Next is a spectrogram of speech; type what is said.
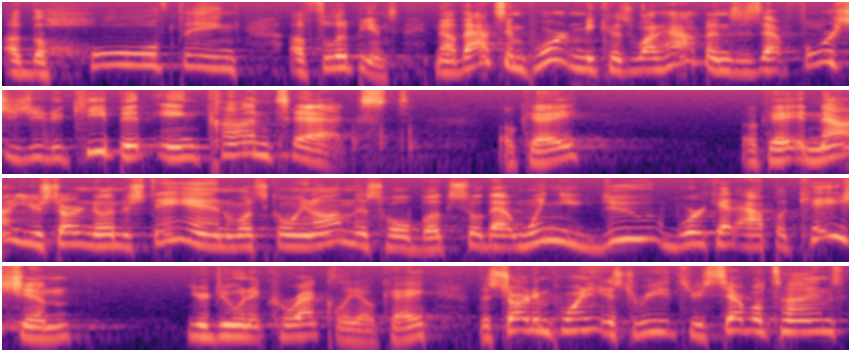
of the whole thing of Philippians. Now, that's important because what happens is that forces you to keep it in context. Okay? Okay, and now you're starting to understand what's going on in this whole book so that when you do work at application, you're doing it correctly, okay? The starting point is to read it through several times.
